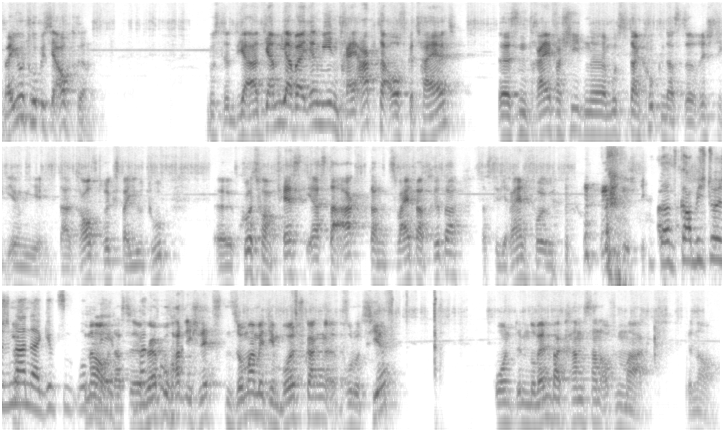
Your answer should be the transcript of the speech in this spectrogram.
Bei YouTube ist ja auch drin. Musste, die, die, haben die aber irgendwie in drei Akte aufgeteilt. Es sind drei verschiedene, musst du dann gucken, dass du richtig irgendwie da drauf drückst bei YouTube. Äh, kurz vorm Fest, erster Akt, dann zweiter, dritter, dass du die Reihenfolge. Sonst komme ich durcheinander, gibt es ein Problem. Genau, das äh, Hörbuch hatte ich letzten Sommer mit dem Wolfgang äh, produziert und im November kam es dann auf den Markt. Genau.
